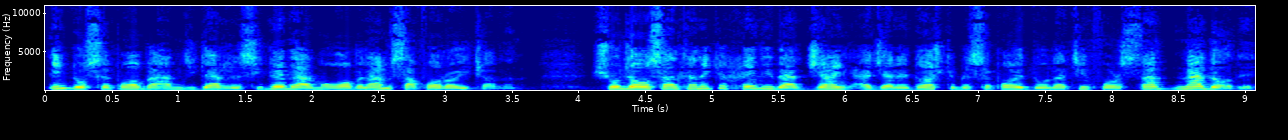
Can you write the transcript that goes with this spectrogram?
این دو سپاه به همدیگر رسیده در مقابل هم سفارایی کردند. شجاع السلطنه که خیلی در جنگ عجله داشت که به سپاه دولتی فرصت نداده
